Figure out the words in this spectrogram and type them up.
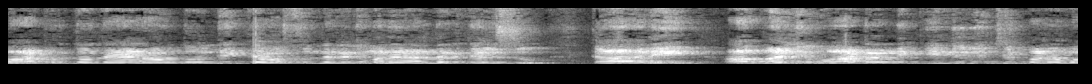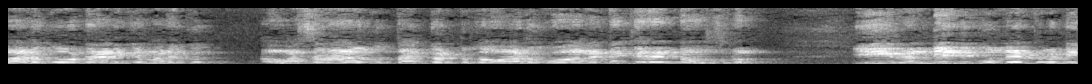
వాటర్తో తయారవుతుంది ఇక్కడ వస్తుంది అనేది మన అందరికి తెలుసు. కానీ ఆ మళ్ళీ వాటర్ని కింది నుంచి మనం వాడుకోవడానికి మనకు అవసరాలకు తగ్గట్టుగా వాడుకోవాలంటే కరెంట్ అవసరం. ఈ రెండింటికి ఉన్నటువంటి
